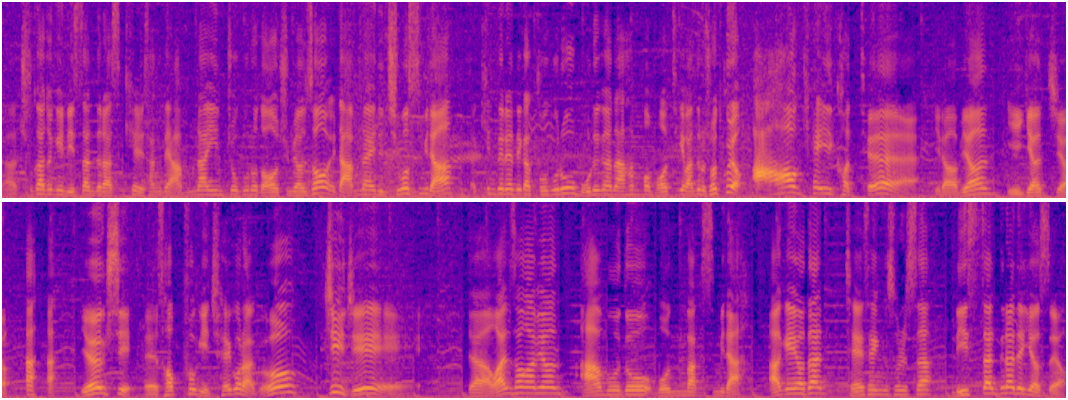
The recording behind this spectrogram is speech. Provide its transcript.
자, 추가적인 리산드라 스킬 상대 앞라인 쪽으로 넣어주면서 일단 앞라인은 지웠습니다. 자, 킨드레드가 궁으로 모르가나 한번 버티게 만들어줬고요. 아우 케일 커트! 이러면 이겼죠. 역시 네, 서풍이 최고라고. GG 자 완성하면 아무도 못 막습니다. 악의 여단 재생술사 리산드라 덱이었어요.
